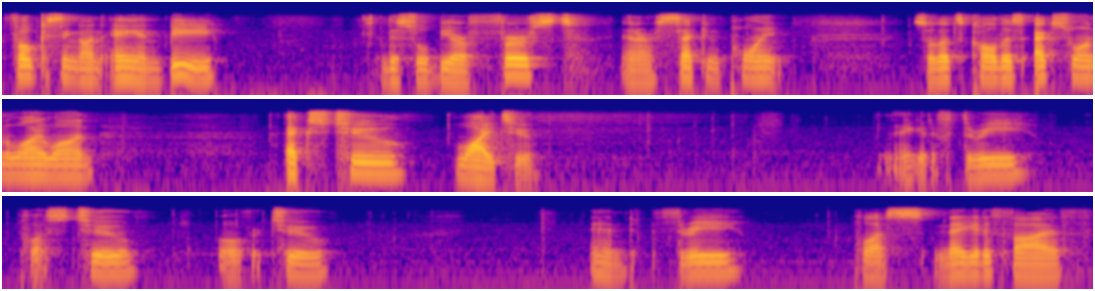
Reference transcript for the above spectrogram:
focusing on A and B, this will be our first and our second point. So let's call this x1, y1, x2, y2. Negative 3 plus 2 over 2 and 3 plus negative 5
